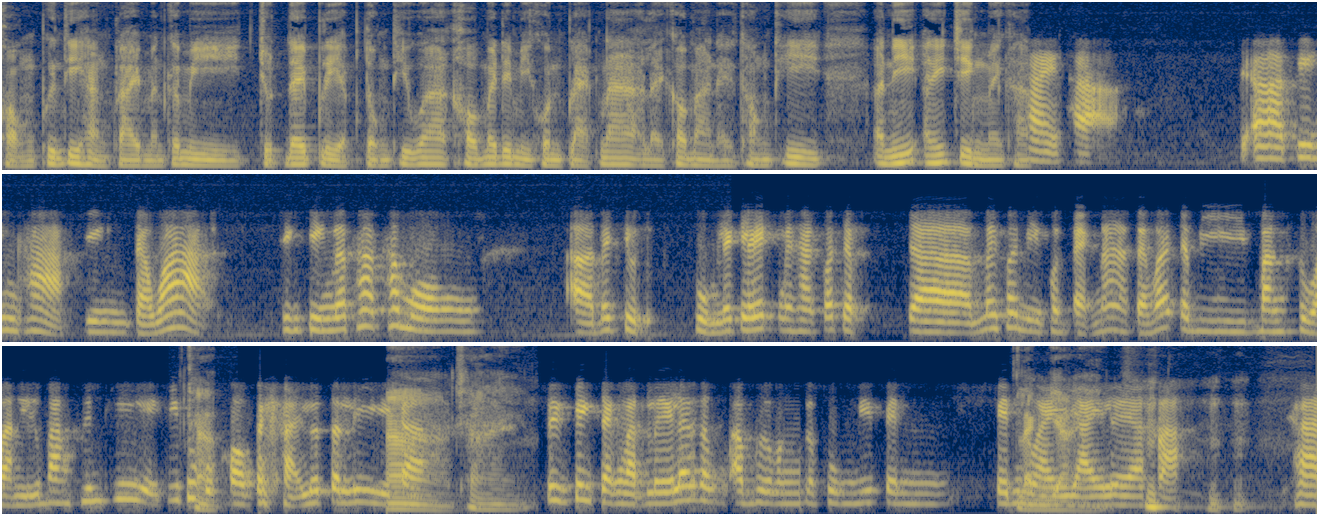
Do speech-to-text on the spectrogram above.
ของพื้นที่ห่างไกลมันก็มีจุดได้เปรียบตรงที่ว่าเขาไม่ได้มีคนแปลกหน้าอะไรเข้ามาในท้องที่ อันนี้อันนี้จริงไหมครับใช่ค่ะจริงค่ะ จริงแต่ว่าจริง ๆ แล้วถ้าถ้ามองอในจุดกลุ่มเล็ก ๆ นะคะ ก็จะ จะไม่ค่อยมีคนแปลกหน้า แต่ว่าจะมีบางส่วนหรือบางพื้นที่ที่ผู้ปกครองไปขายลอตเตอรี่ค่ะใช่ซึ่งจริงจังหวัดเลยแล้วอำเภอบางสะพุงนี่เป็นเป็นหน่วยใหญ่เลยอะค่ะ ใช่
